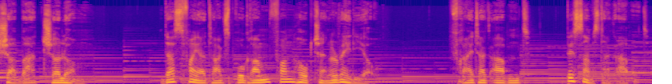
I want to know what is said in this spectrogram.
Shabbat Shalom. Das Feiertagsprogramm von Hope Channel Radio. Freitagabend bis Samstagabend.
